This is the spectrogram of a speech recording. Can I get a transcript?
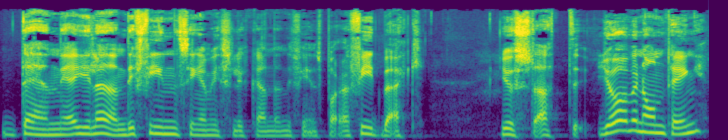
den, jag gillar den, det finns inga misslyckanden, det finns bara feedback. Just att gör vi någonting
